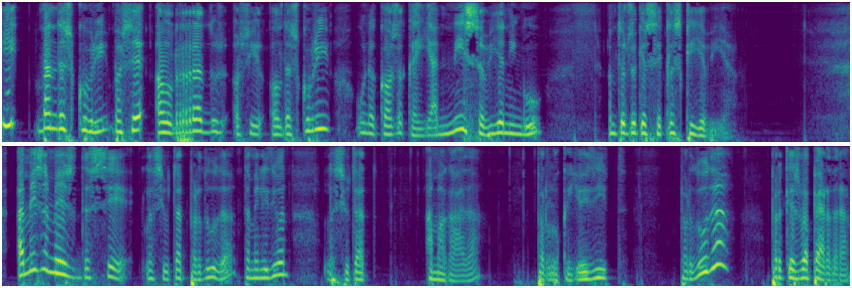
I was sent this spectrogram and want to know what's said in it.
I van descobrir, va ser el, redu, o sigui, el descobrir una cosa que ja ni sabia ningú en tots aquests segles que hi havia. A més a més de ser la ciutat perduda, també li diuen la ciutat amagada, per lo que jo he dit. Perduda perquè es va perdre.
